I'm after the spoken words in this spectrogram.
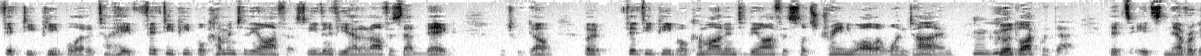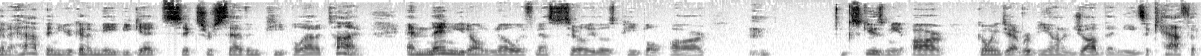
50 people at a time. Hey, 50 people come into the office, even if you had an office that big, which we don't. But 50 people come on into the office. Let's train you all at one time. Mm-hmm. Good luck with that. It's, it's never going to happen. You're going to maybe get six or seven people at a time. And then you don't know if necessarily those people are, excuse me, are going to ever be on a job that needs a catheter,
